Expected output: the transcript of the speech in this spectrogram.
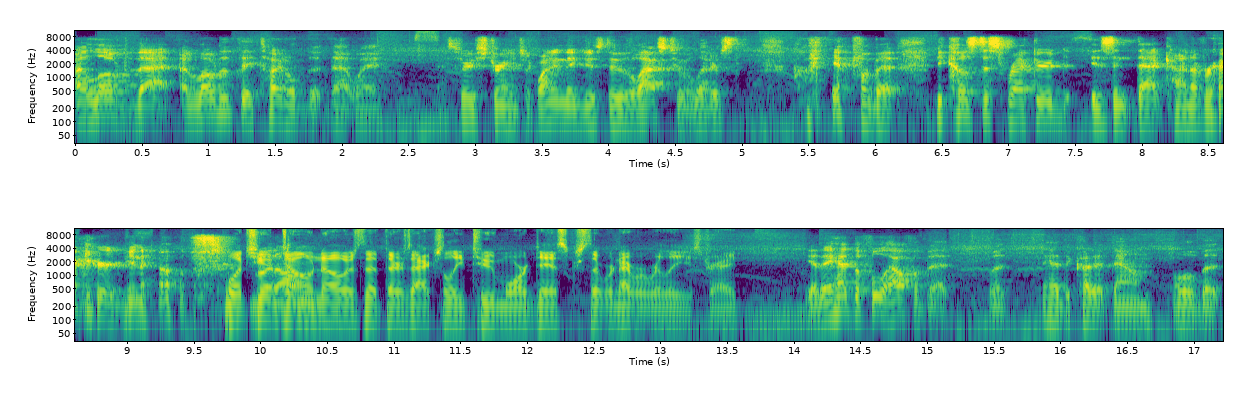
I loved that. I love that they titled it that way. It's very strange. Like, why didn't they just do the last two letters of the alphabet? Because this record isn't that kind of record, you know. what you But, um, don't know is that there's actually two more discs that were never released right Yeah, they had the full alphabet, but they had to cut it down a little bit.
